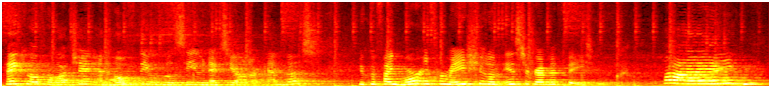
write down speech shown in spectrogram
Thank you all for watching and hopefully we will see you next year on our campus. You can find more information on Instagram and Facebook. Bye!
